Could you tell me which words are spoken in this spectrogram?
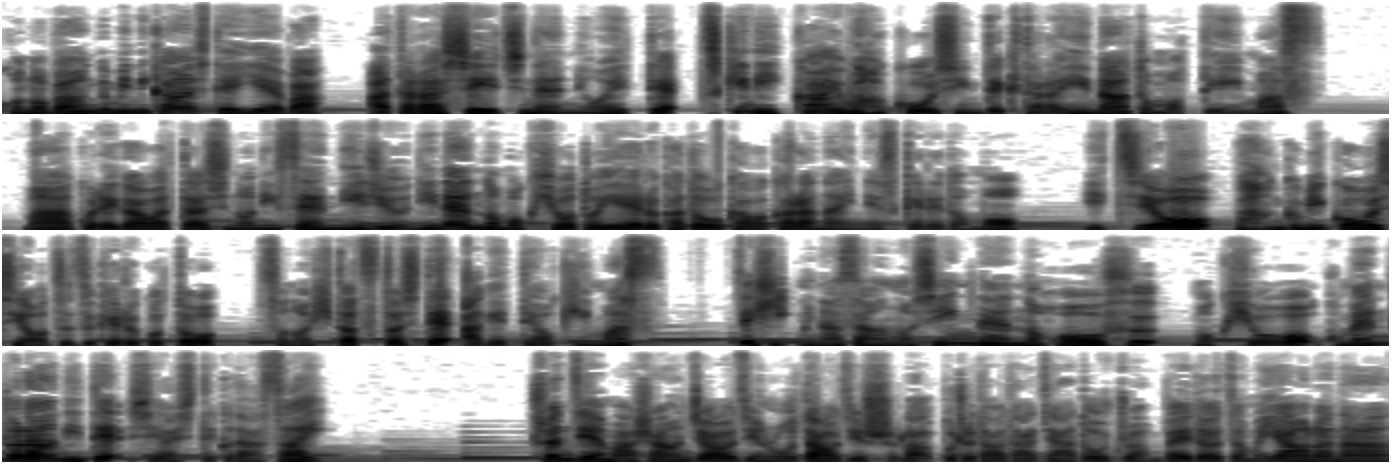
この番組に関して言えば、新しい一年において月に1回は更新できたらいいなと思っています。まあこれが私の2022年の目標と言えるかどうかわからないんですけれども、一応番組更新を続けることをその一つとして挙げておきます。ぜひ皆さんの新年の抱負、目標をコメント欄にてシェアしてください。春节马上就要进入倒计时了，不知道大家都准备的怎么样了呢？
